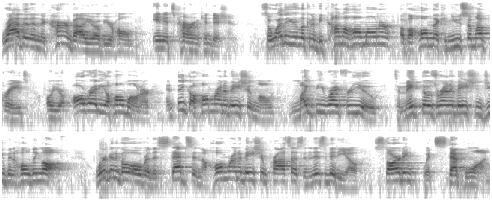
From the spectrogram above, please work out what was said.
rather than the current value of your home in its current condition. So whether you're looking to become a homeowner of a home that can use some upgrades or you're already a homeowner and think a home renovation loan might be right for you to make those renovations you've been holding off, we're going to go over the steps in the home renovation process in this video starting with step 1.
